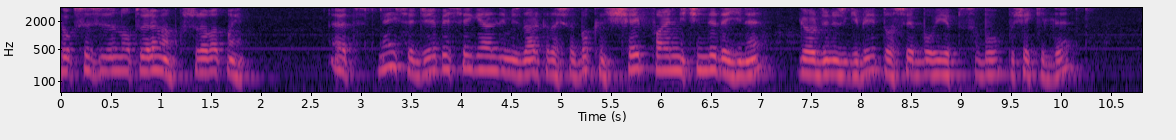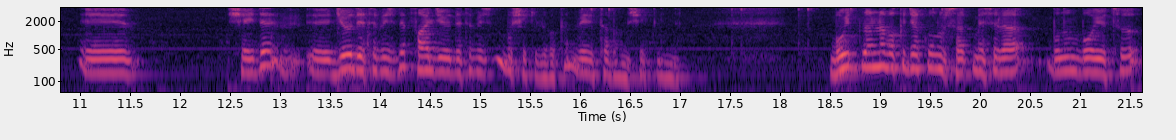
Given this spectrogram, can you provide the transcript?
Yoksa size not veremem. Kusura bakmayın. Evet. Neyse CBS'ye geldiğimizde arkadaşlar bakın shape file'in içinde de yine gördüğünüz gibi dosya boyu yapısı bu bu şekilde. Ee, şeyde e, geodatabase'de file geodatabase'in bu şekilde bakın veri tabanı şeklinde. Boyutlarına bakacak olursak mesela bunun boyutu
